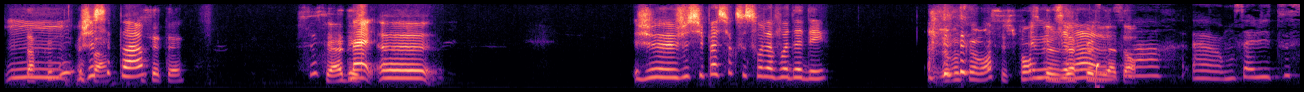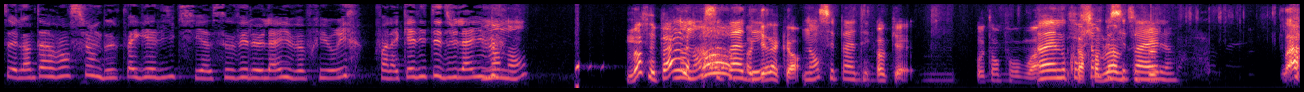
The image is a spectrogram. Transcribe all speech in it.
Reconnu Hmm, ou je pas sais pas. C'était Si, c'est AD. Bah, euh, je, je suis pas sûre que ce soit la voix d'Adé. Je recommence et je pense que j'ai dira, reconnu. euh, Attends. Bonsoir. Euh, on salue tous l'intervention de Pagali qui a sauvé le live a priori. Enfin, la qualité du live. Non, non. Non, c'est pas elle Non, non, c'est pas AD. Ok, d'accord. Non, c'est pas Adé. Ok. Autant pour moi. Ouais, elle me Ça confirme ressemble que un c'est pas peu. elle. Ah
